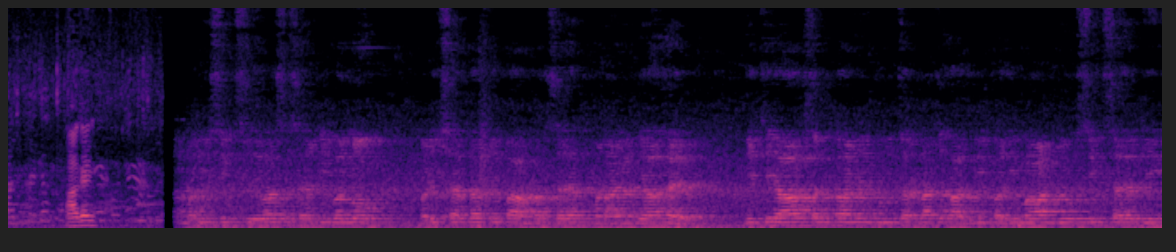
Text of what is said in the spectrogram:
ਆ ਗਏ ਮਨੀ ਸਿੰਘ ਸੇਵਾ ਸੁਸਾਇਟੀ ਵੱਲੋਂ ਬੜੀ ਸ਼ਰਧਾ ਤੇ ਭਾਵਨਾ ਸਹਿਤ ਮਨਾਇਆ ਗਿਆ ਹੈ ਜਿੱਥੇ ਆਪ ਸੰਗਤਾਂ ਨੇ ਗੁਰੂ ਚਰਨਾਂ 'ਚ ਹਾਜ਼ਰੀ ਭਰੀ ਮਾਨਯੋਗ ਸਿੰਘ ਸਾਹਿਬ ਜੀ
